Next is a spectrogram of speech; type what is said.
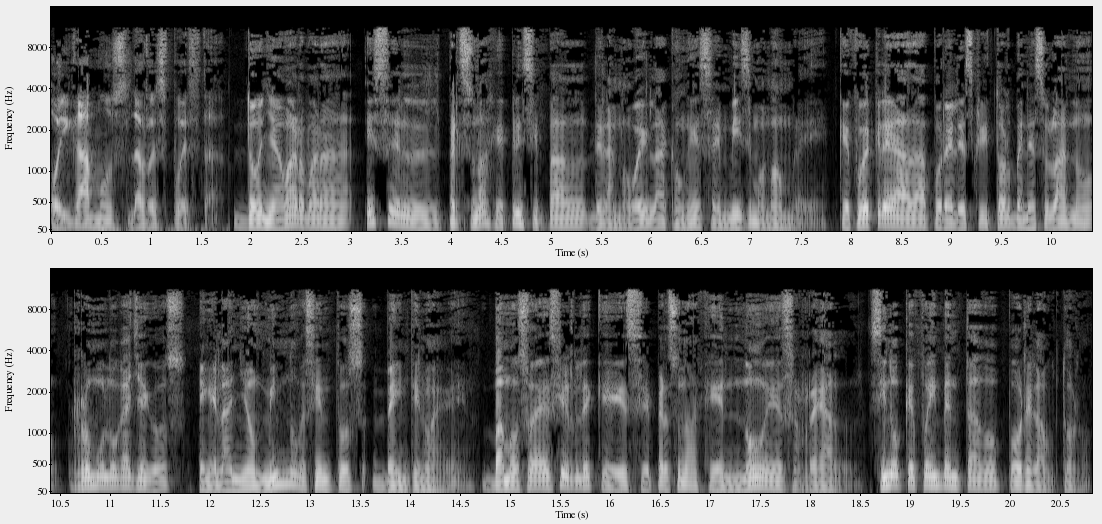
Oigamos la respuesta. Doña Bárbara es el personaje principal de la novela con ese mismo nombre, que fue creada por el escritor venezolano Rómulo Gallegos en el año 1929. Vamos a decirle que ese personaje no es real, sino que fue inventado por el autor.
